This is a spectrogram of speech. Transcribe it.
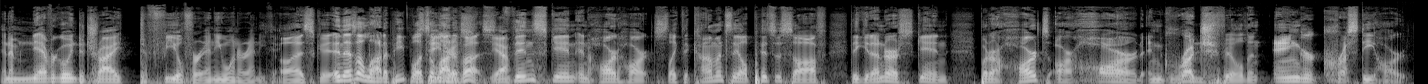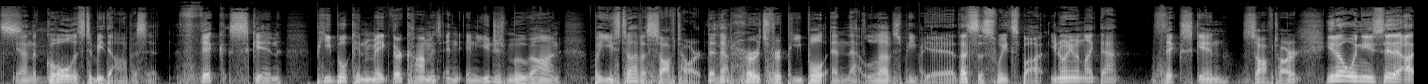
and I'm never going to try to feel for anyone or anything. Oh, that's good. And that's a lot of people. It's That's a lot of us. Yeah. Thin skin and hard hearts. Like the comments, they all piss us off. They get under our skin, but our hearts are hard and grudge filled and anger crusty hearts. Yeah, and the goal is to be the opposite. Thick skin. People can make their comments and, and you just move on, but you still have a soft heart that, that mm-hmm. hurts for people and that loves people. Yeah, that's the sweet spot. You don't even like that? Thick skin, soft heart. You know, when you say that, I,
